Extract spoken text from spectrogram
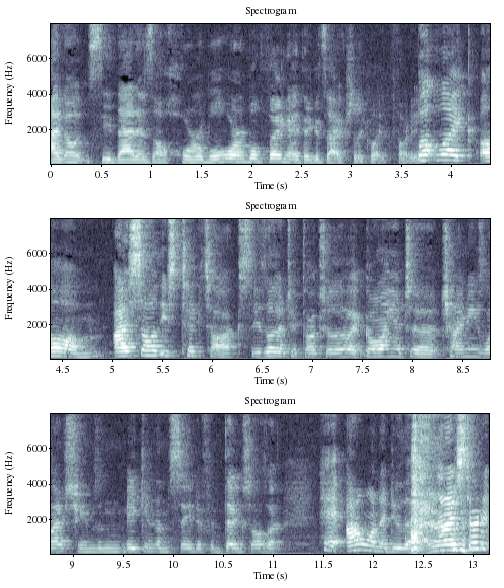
I don't see that as a horrible, horrible thing. I think it's actually quite funny. but like um, I saw these TikToks, these other TikToks where they're like going into Chinese live streams and making them say different things. So I was like, hey, I want to do that. And then I started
